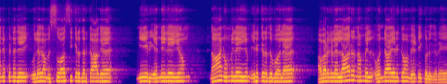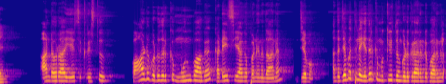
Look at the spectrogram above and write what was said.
அனுப்பினதை உலகம் விசுவாசிக்கிறதற்காக நீர் என்னிலேயும் நான் உம்மிலேயும் இருக்கிறது போல அவர்கள் எல்லாரும் நம்மில் ஒன்றாயிருக்கவும் வேண்டிக் கொள்கிறேன் ஆண்டவராய் இயேசு கிறிஸ்து பாடுபடுவதற்கு முன்பாக கடைசியாக பண்ணினதான ஜெபம். அந்த ஜெபத்துல எதற்கு முக்கியத்துவம் கொடுக்கிறார் என்று பாருங்கள்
